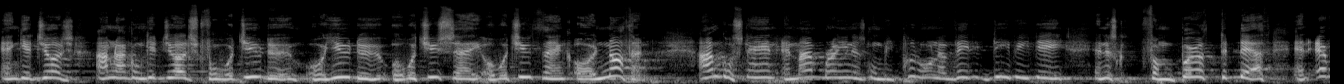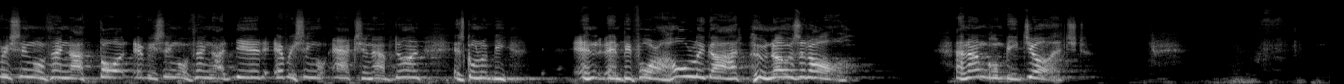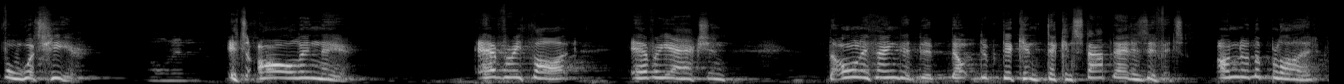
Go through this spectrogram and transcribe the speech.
and get judged, I'm not going to get judged for what you do or you do or what you say or what you think or nothing. I'm going to stand and my brain is going to be put on a DVD and it's from birth to death. And every single thing I thought, every single thing I did, every single action I've done is going to be and, and before a holy God who knows it all. And I'm going to be judged for what's here. It's all in there. Every thought, every action, the only thing that, that, that, can, that can stop that is if it's under the blood,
